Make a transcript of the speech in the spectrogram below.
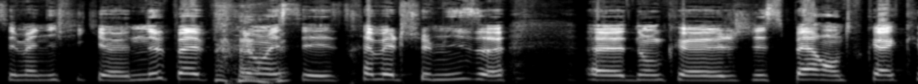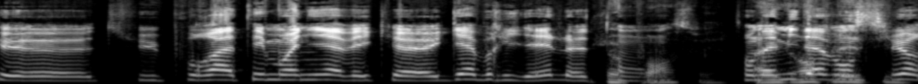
ses magnifiques nœuds papillons et ses très belles chemises. Euh, donc, euh, j'espère en tout cas que tu pourras témoigner avec euh, Gabriel, ton, pense. oui. ton Avec ami d'aventure,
